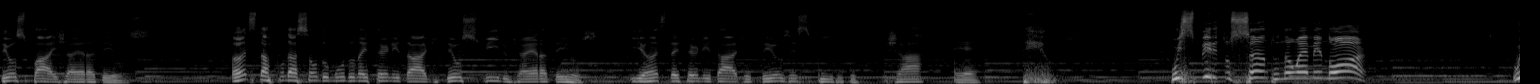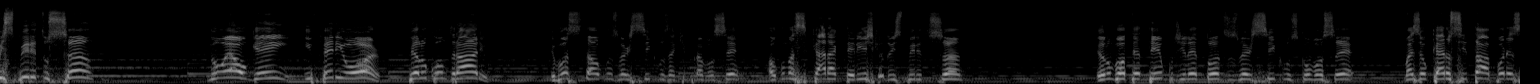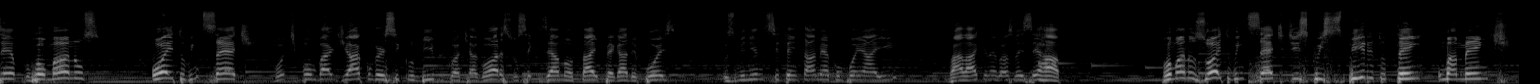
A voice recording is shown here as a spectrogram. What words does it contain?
Deus Pai já era Deus. Antes da fundação do mundo na eternidade, Deus Filho já era Deus. E antes da eternidade, o Deus Espírito já é Deus. O Espírito Santo não é menor. O Espírito Santo não é alguém inferior, pelo contrário. Eu vou citar alguns versículos aqui para você, algumas características do Espírito Santo. Eu não vou ter tempo de ler todos os versículos com você, mas eu quero citar, por exemplo, Romanos 8, 27. Vou te bombardear com versículo bíblico aqui agora, se você quiser anotar e pegar depois. Os meninos, se tentar me acompanhar aí, vai lá que o negócio vai ser rápido. Romanos 8, 27 diz que o Espírito tem uma mente.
